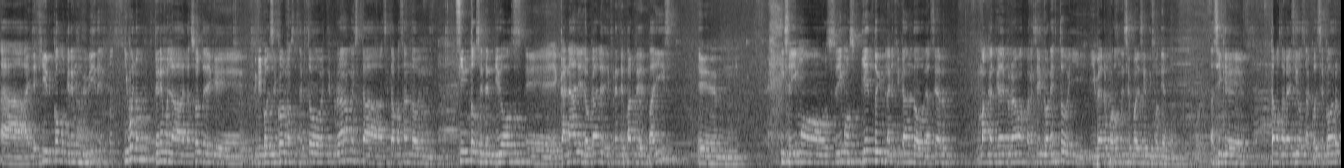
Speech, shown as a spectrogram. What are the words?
a, elegir cómo queremos vivir. y bueno, tenemos la, suerte de que, Colsecor nos aceptó este programa y se está, se está pasando en 172 eh, canales locales de diferentes partes del país. Eh, y seguimos, seguimos viendo y planificando de hacer más cantidad de programas para seguir con esto y, ver por dónde se puede seguir difundiendo. Así que estamos agradecidos a Colsecor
